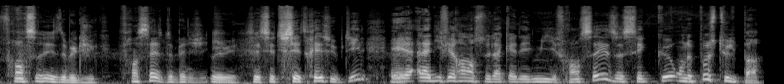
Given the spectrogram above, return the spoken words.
française de Belgique. Française de Belgique. Oui, oui. c'est très subtil. Et à la différence de l'Académie française, c'est qu'on ne postule pas.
